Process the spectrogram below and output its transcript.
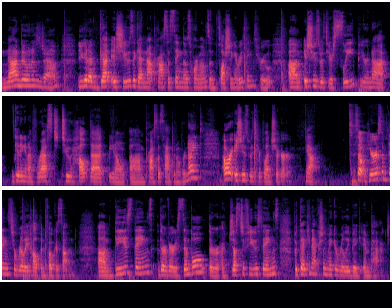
not doing its job. You could have gut issues, again, not processing those hormones and flushing everything through. Um, issues with your sleep, you're not getting enough rest to help that you know um, process happen overnight or issues with your blood sugar yeah so here are some things to really help and focus on um, these things they're very simple they're just a few things but they can actually make a really big impact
